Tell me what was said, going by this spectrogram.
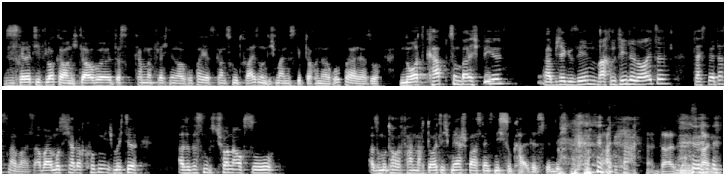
es ist relativ locker und ich glaube, das kann man vielleicht in Europa jetzt ganz gut reisen und ich meine, es gibt auch in Europa, also Nordkap zum Beispiel, habe ich ja gesehen, machen viele Leute, vielleicht wäre das mal was, aber da muss ich halt auch gucken, ich möchte, also das muss schon auch so also Motorradfahren macht deutlich mehr Spaß, wenn es nicht so kalt ist, finde ich. da ist es dran.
